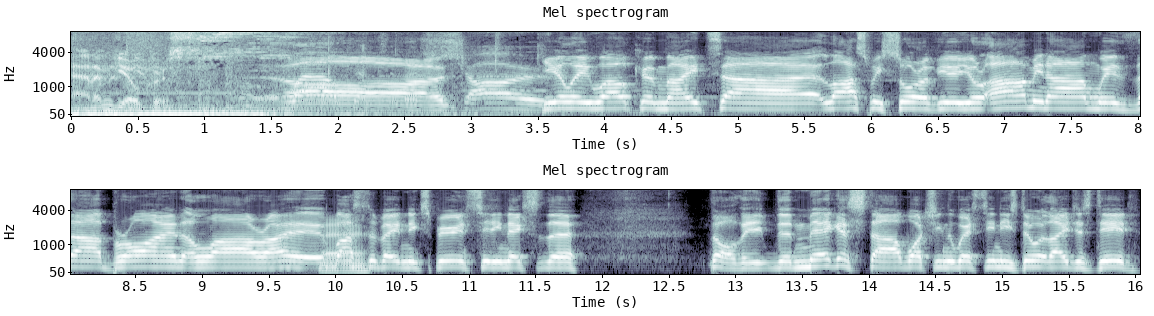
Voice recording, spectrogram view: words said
Adam Gilchrist. Welcome to the show. Gilly, welcome, mate. Uh, last we saw of you, you're arm in arm with uh, Brian Lara. It must have been an experience sitting next to the, oh, the the mega star watching the West Indies do what they just did.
